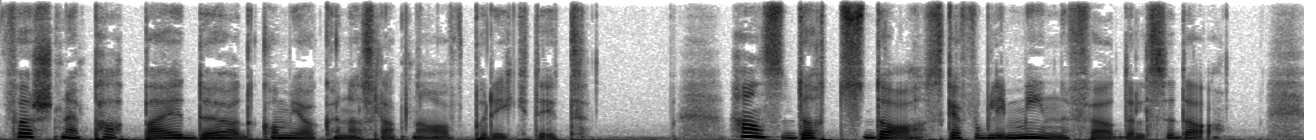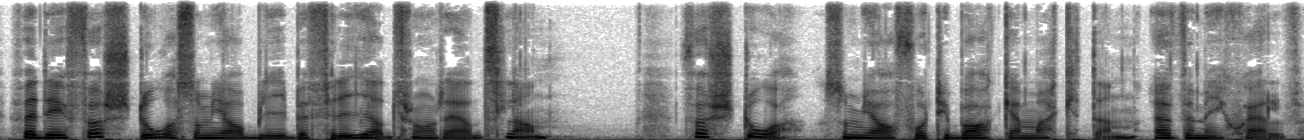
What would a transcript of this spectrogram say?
Först när pappa är död kommer jag kunna slappna av på riktigt. Hans dödsdag ska få bli min födelsedag. För det är först då som jag blir befriad från rädslan. Först då som jag får tillbaka makten över mig själv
